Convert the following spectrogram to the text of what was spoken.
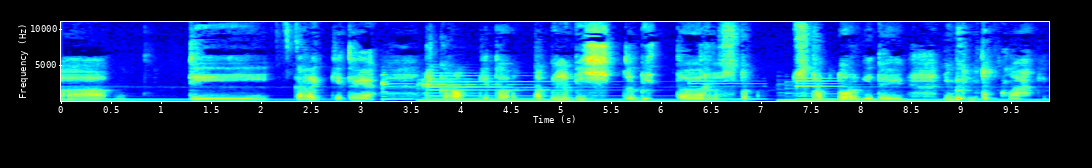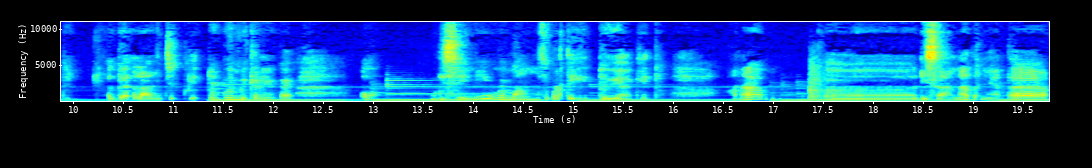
uh, di kerik gitu ya dikerok gitu. Tapi lebih lebih terstruktur gitu ya. Dibentuk lah gitu. Agak lancip gitu. Gue mikirnya kayak oh di sini memang seperti itu ya gitu. Karena uh, di sana ternyata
